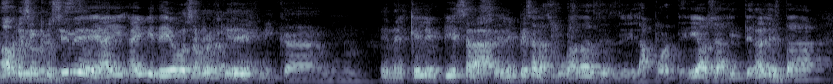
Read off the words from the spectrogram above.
No, pues inclusive hay, hay videos una en el, buena que, técnica, un- en el que él empieza, No sé. él empieza las jugadas desde la portería, o sea, literal está,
